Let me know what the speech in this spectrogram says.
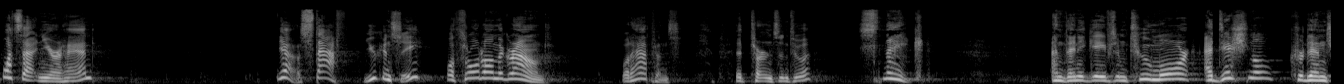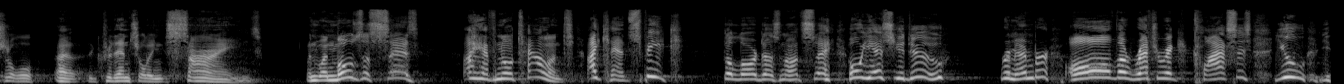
What's that in your hand? Yeah, a staff. You can see. Well, throw it on the ground. What happens? It turns into a snake. And then he gave him two more additional credential, uh, credentialing signs. And when Moses says, I have no talent. I can't speak. The Lord does not say, Oh, yes, you do. Remember all the rhetoric classes you, you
